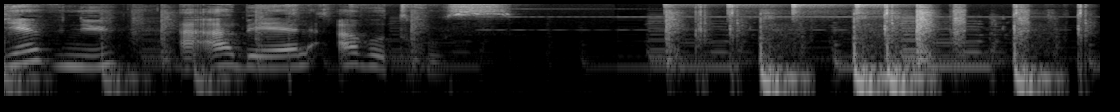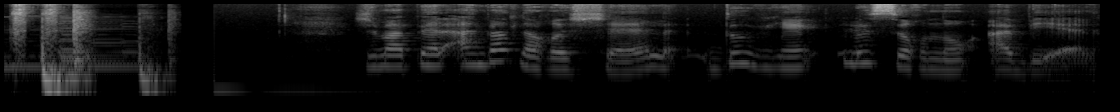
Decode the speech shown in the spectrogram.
Bienvenue à ABL à vos trousses. Je m'appelle Anne-Berthe La Rochelle, d'où vient le surnom ABL.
